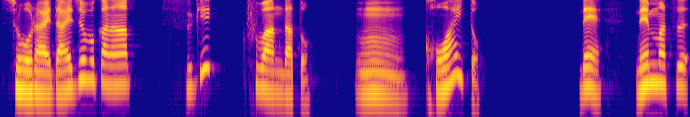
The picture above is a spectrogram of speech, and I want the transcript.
将来大丈夫かな？すげえ不安だと。うん。怖いと。で年末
